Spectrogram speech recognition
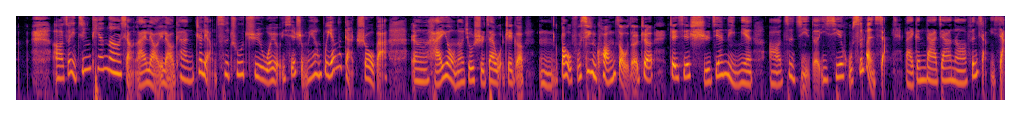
啊，所以今天呢，想来聊一聊，看这两次出去，我有一些什么样不一样的感受吧。嗯，还有呢，就是在我这个嗯报复性 狂走的这这些时间里面啊，自己的一些胡思乱想，来跟大家呢分享一下。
